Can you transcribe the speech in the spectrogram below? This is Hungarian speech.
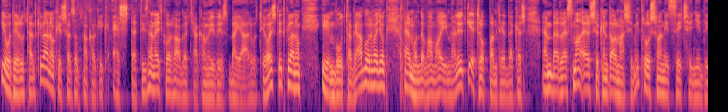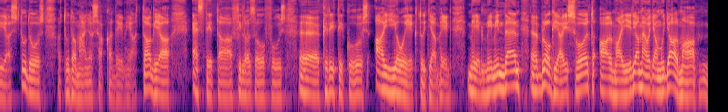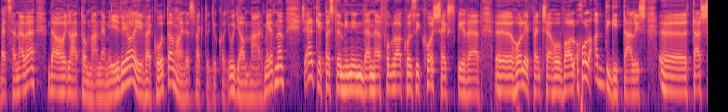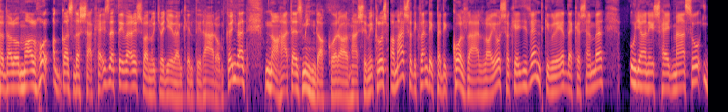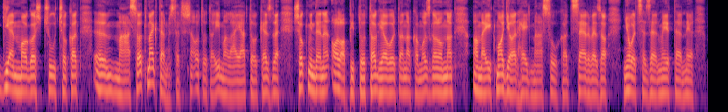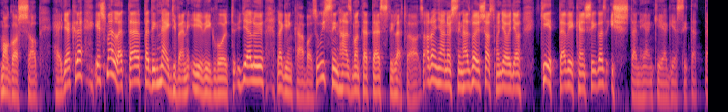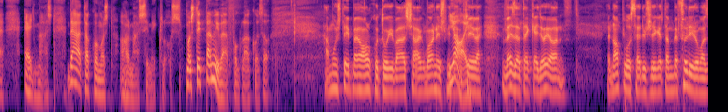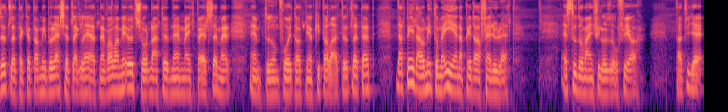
Jó délutánt kívánok, és azoknak, akik este 11-kor hallgatják a művész bejárót. Jó estét kívánok, én Bóta Gábor vagyok, elmondom a mai menüt, két roppant érdekes ember lesz ma, elsőként Almási Miklós van itt, Széchenyi Díjas tudós, a Tudományos Akadémia tagja, esztéta, filozófus, kritikus, a jó ég tudja még, még mi minden, blogja is volt, Alma írja, mert hogy amúgy Alma beceneve, de ahogy lát látom, már nem írja évek óta, majd ezt megtudjuk, hogy ugyan már miért nem, és elképesztő mi mindennel foglalkozik, hol Shakespeare-rel, hol éppen Csehoval, hol a digitális társadalommal, hol a gazdaság helyzetével, és van úgy, hogy évenként ír három könyvet. Na hát ez mind akkor Almási Miklós. A második vendég pedig Kollár Lajos, aki egy rendkívül érdekes ember, ugyanis hegymászó igen magas csúcsokat ö, mászott meg, természetesen ott volt a Himalájától kezdve, sok mindenen alapító tagja volt annak a mozgalomnak, amelyik magyar hegymászókat szervez a 8000 méternél magasabb hegyekre, és mellette pedig 40 évig volt ügyelő, leginkább az új színházban tette ezt, illetve az Arany János színházban, és azt mondja, hogy a két tevékenység az Isten ilyen kiegészítette egymást. De hát akkor most Almási Miklós. Most éppen mivel foglalkozol? Hát most éppen alkotói válság van, és mindenféle Jaj. vezetek egy olyan naplószerűséget, amiben fölírom az ötleteket, amiből esetleg lehetne valami. Öt sornál több nem megy persze, mert nem tudom folytatni a kitalált ötletet. De hát például, mit tudom, ilyen a például a felület ez tudományfilozófia. Tehát ugye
